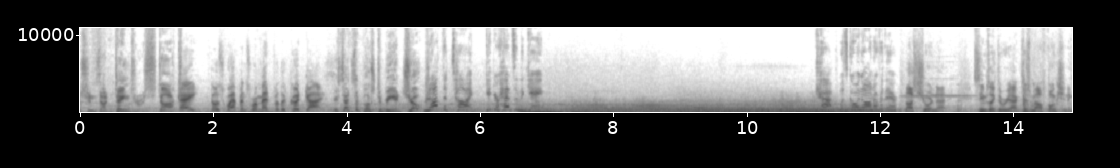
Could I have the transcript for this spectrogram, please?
Inventions are dangerous, Stark. Hey, those weapons were meant for the good guys. Is that supposed to be a joke? Not the time! Get your heads in the game! Cap, what's going on over there? Not sure, Nat. Seems like the reactor's malfunctioning.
